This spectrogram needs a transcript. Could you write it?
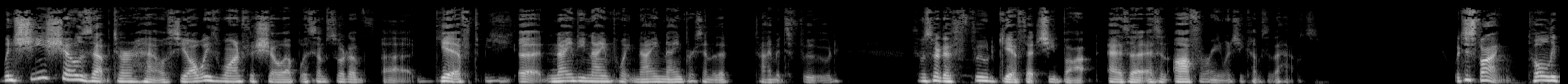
when she shows up to her house, she always wants to show up with some sort of, uh, gift. Uh, 99.99% of the time it's food. Some sort of food gift that she bought as a, as an offering when she comes to the house which is fine. Totally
